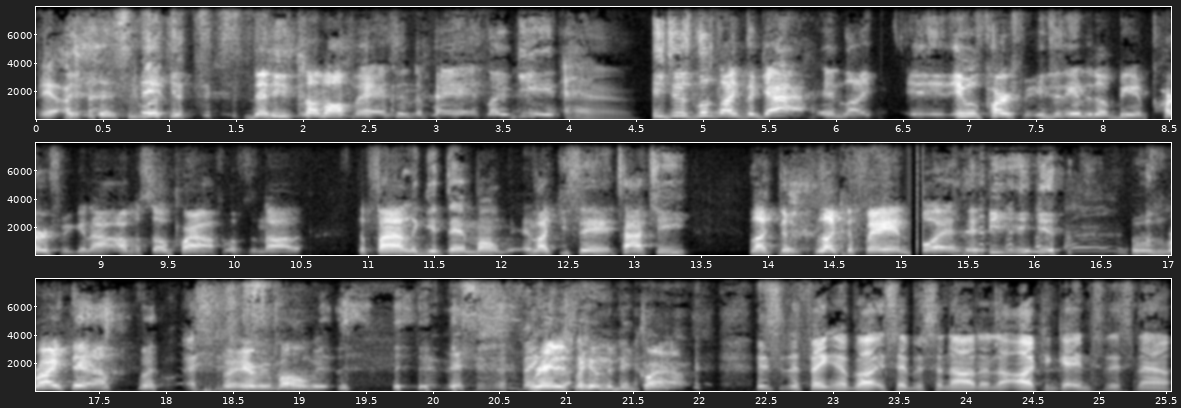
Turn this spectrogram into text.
Yeah, that he's come off as in the past. Like again, he just looked like the guy, and like it, it, was perfect. It just ended up being perfect, and I, I was so proud of Sanada to finally get that moment. And like you said, Taichi, like the like the fanboy that he is, was right there for, for every moment. this is the thing. Ready for him to be crowned. this is the thing about I said with Sanada. Like I can get into this now.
